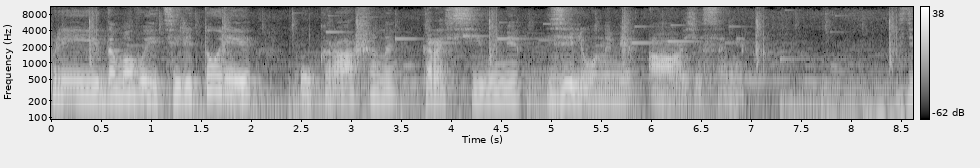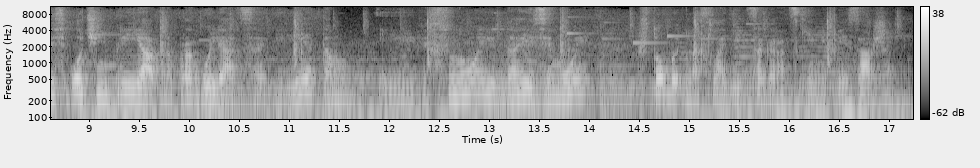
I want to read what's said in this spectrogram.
придомовые территории – украшены красивыми зелеными оазисами. Здесь очень приятно прогуляться и летом, и весной, да и зимой, чтобы насладиться городскими пейзажами.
